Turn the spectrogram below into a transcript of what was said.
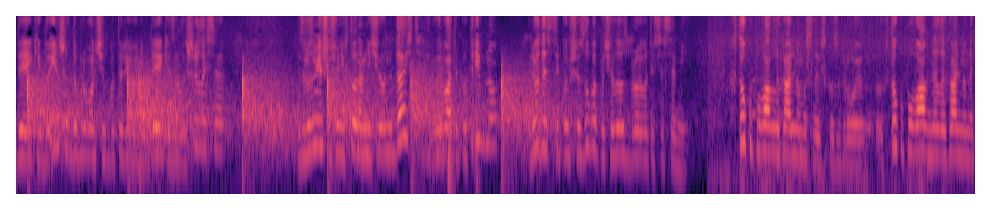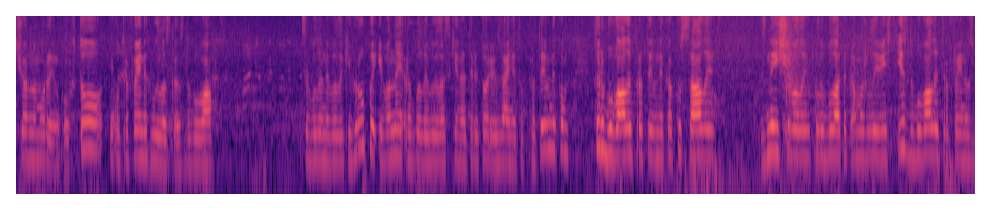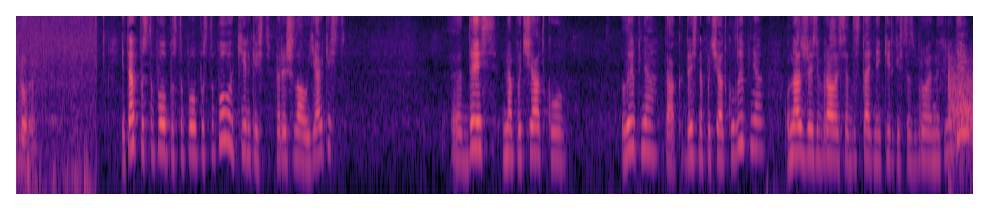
деякі до інших добровольчих батальйонів, деякі залишилися. Зрозумівши, що ніхто нам нічого не дасть, воювати потрібно. Люди, зціпивши зуби, почали озброюватися самі. Хто купував легальну мисливську зброю, хто купував нелегальну на чорному ринку, хто у трофейних вилазках здобував це були невеликі групи, і вони робили вилазки на територію, зайняту противником, турбували противника, кусали, знищували, коли була така можливість, і здобували трофейну зброю. І так поступово, поступово, поступово кількість перейшла у якість. Десь на початку липня, так, десь на початку липня у нас вже зібралася достатня кількість озброєних людей,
